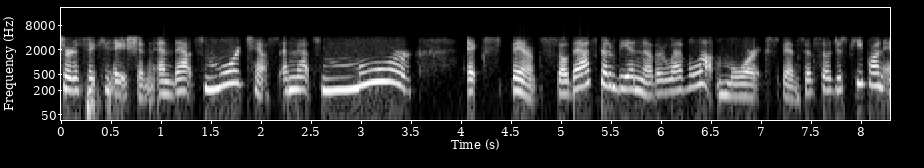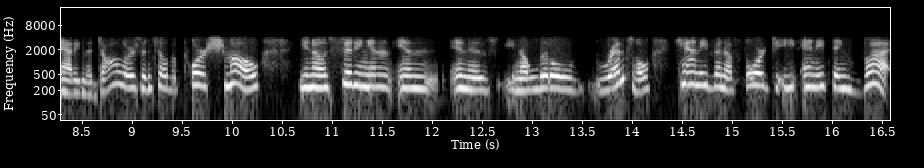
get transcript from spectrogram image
certification, and that's more tests, and that's more expense. So that's going to be another level up, more expensive. So just keep on adding the dollars until the poor schmo, you know, sitting in in in his you know little rental can't even afford to eat anything but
